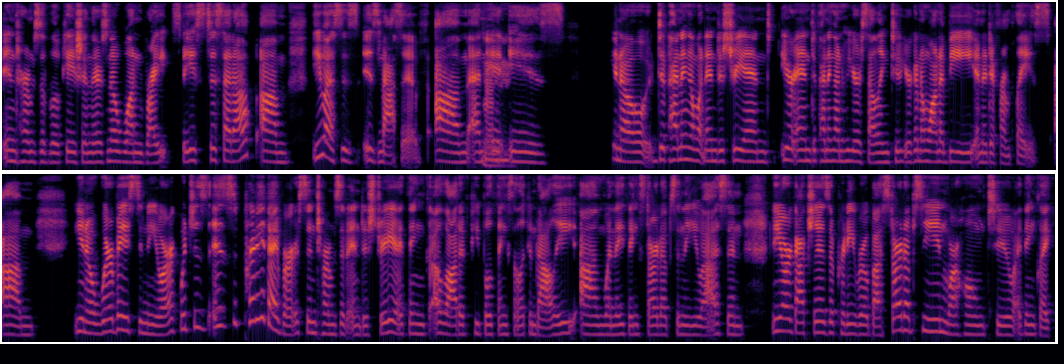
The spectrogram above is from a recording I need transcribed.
in terms of location, there's no one right space to set up. Um, the U.S. is is massive, um, and mm. it is, you know, depending on what industry and you're in, depending on who you're selling to, you're going to want to be in a different place. Um, you know, we're based in New York, which is is pretty diverse in terms of industry. I think a lot of people think Silicon Valley um, when they think startups in the U.S. and New York actually has a pretty robust startup scene. We're home to I think like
